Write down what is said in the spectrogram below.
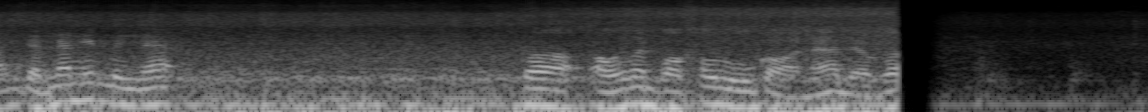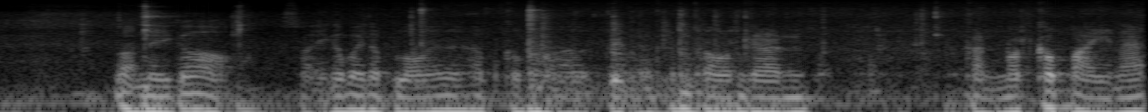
มันจะแน่นนิดนึงนะ ก็เอาให้มันพอเข้ารูก่อนนะ เดี๋ยวก็ ตอนนี้ก็ใส่เข้าไปเรียบร้อยนะครับ ก็มาติดขั้นตอนการกันน็อตเข้าไปนะ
